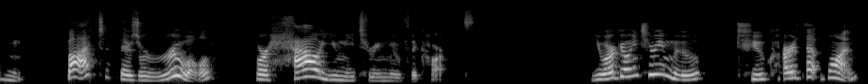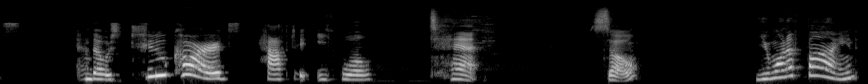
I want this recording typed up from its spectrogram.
Hmm. But there's a rule for how you need to remove the cards. You are going to remove two cards at once, and those two cards have to equal 10. So, you want to find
